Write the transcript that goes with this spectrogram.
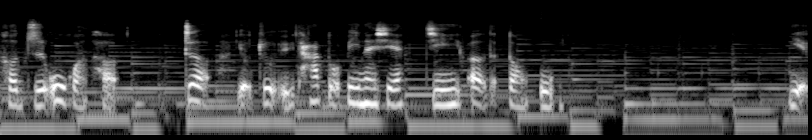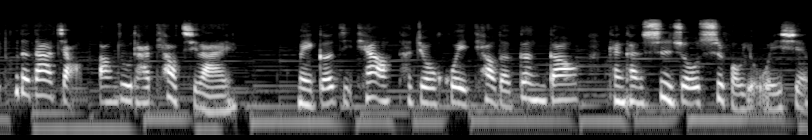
和植物混合，这有助于它躲避那些饥饿的动物。野兔的大脚帮助它跳起来。每隔几跳，它就会跳得更高，看看四周是否有危险。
